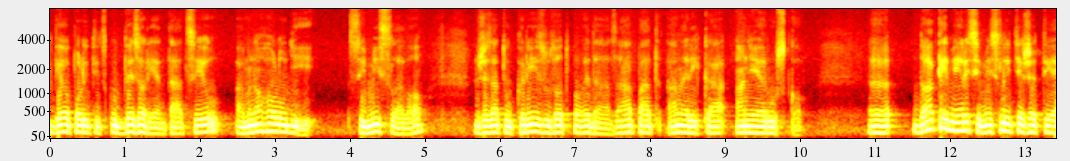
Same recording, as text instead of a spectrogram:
geopolitickú dezorientáciu a mnoho ľudí si myslelo, že za tú krízu zodpovedá Západ, Amerika a nie Rusko. E, do akej miery si myslíte, že tie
